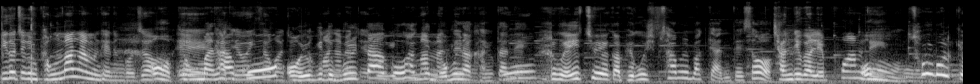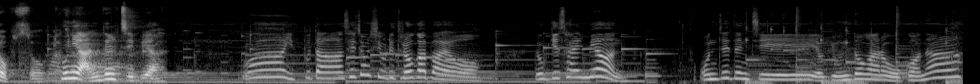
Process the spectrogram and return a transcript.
이거 지금 벽만 하면 되는 거죠? 어, 벽만 예, 다 되어 하고 있어가지고 어, 여기도 벽만 물 하면 되고, 따고 여기 하기 문만 너무나 만들면 간단해. 되고, 그리고 HOA가 154불밖에 안 돼서 잔디 관리 포함돼 어, 있고 손볼 게 없어. 맞아. 돈이 안 들 집이야. 와 이쁘다. 세정씨 우리 들어가 봐요. 여기 살면 언제든지 여기 운동하러 오거나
